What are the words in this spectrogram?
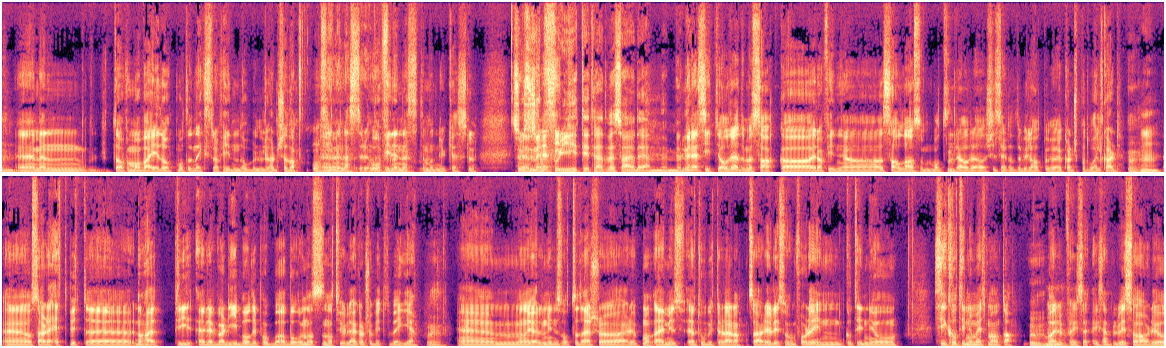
Eh, Men da får man veie det opp mot en ekstra fin dobbel, kanskje. da. Og finne Eh, neste runde. Og finne neste mot Newcastle. Så hvis du skal free hit i 30, så er jo det en mulighet. men jeg sitter jo allerede med Saka, Rafinha, Salah, som på en måte dere allerede har skissert at dere ville hatt på, kanskje på et wildcard. Mm. og så er det ett bytte Nå har jeg et pri, eller verdi både i Pogba og Bowen, så naturlig er kanskje å bytte begge. Mm. men å gjøre en minus åtte der, så er det jo på en måte, nei, minus, ja, to bytter der, da. Så er det jo liksom, får du inn Coutinho Si Coutinho Mason Mount, da. Bare for eksempelvis så har du jo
